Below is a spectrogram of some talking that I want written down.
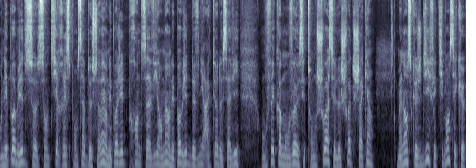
On n'est pas obligé de se sentir responsable de soi-même, on n'est pas obligé de prendre sa vie en main, on n'est pas obligé de devenir acteur de sa vie. On fait comme on veut, c'est ton choix, c'est le choix de chacun. Maintenant, ce que je dis effectivement, c'est que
